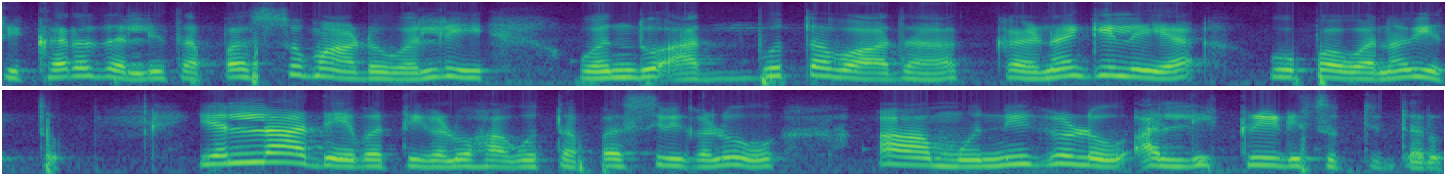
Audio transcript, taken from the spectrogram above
ಶಿಖರದಲ್ಲಿ ತಪಸ್ಸು ಮಾಡುವಲ್ಲಿ ಒಂದು ಅದ್ಭುತವಾದ ಕಣಗಿಲೆಯ ಉಪವನವಿತ್ತು. ಎಲ್ಲ ದೇವತೆಗಳು ಹಾಗೂ ತಪಸ್ವಿಗಳು ಆ ಮುನಿಗಳು ಅಲ್ಲಿ ಕ್ರೀಡಿಸುತ್ತಿದ್ದರು.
